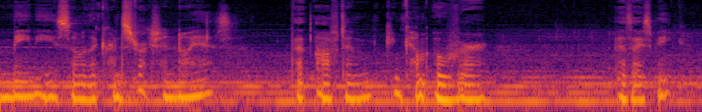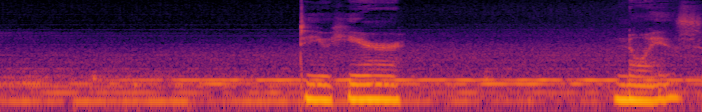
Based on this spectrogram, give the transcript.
maybe some of the construction noise that often can come over as I speak? Do you hear noise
